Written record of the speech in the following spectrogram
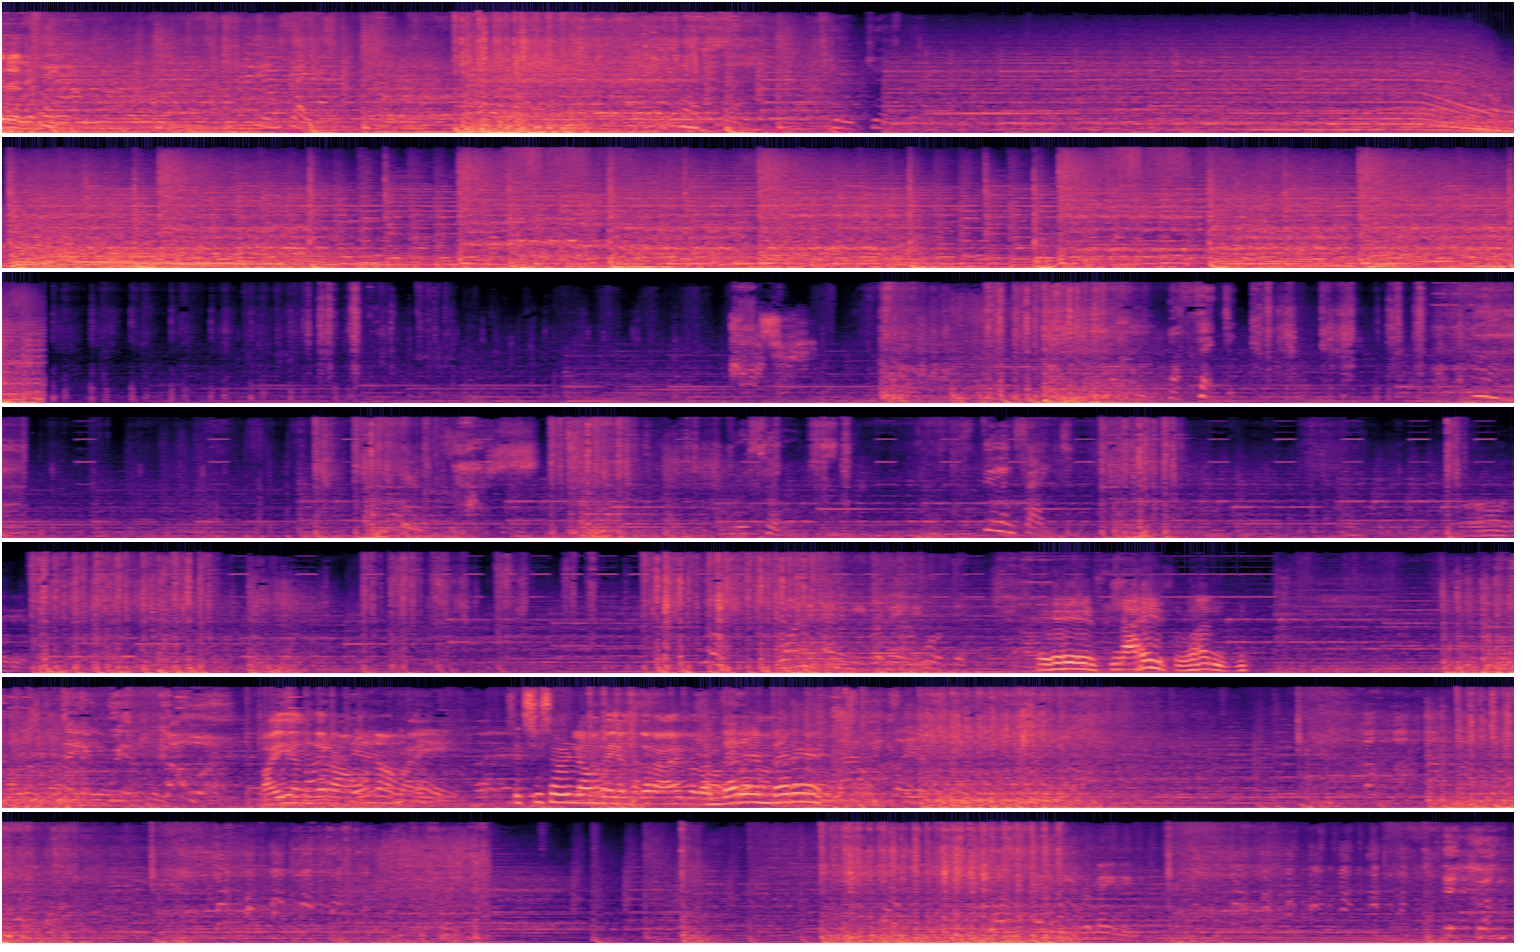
inteira ali. Resource. Still in sight. One enemy remaining. It's nice one. भाई अंदर आओ ना भाई 67 down. भाई अंदर आए अंदर है अंदर है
